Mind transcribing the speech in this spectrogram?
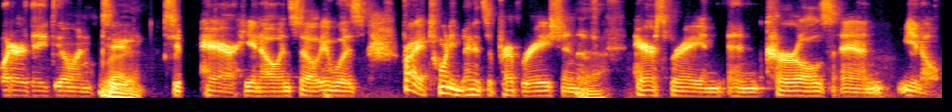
what are they doing to Right. to hair? You know, and so it was probably 20 minutes of preparation of hairspray and and curls and you know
